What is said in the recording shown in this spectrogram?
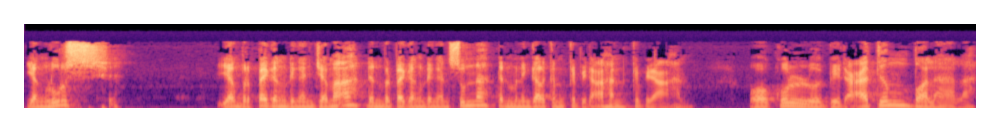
yang lurus yang berpegang dengan jamaah dan berpegang dengan sunnah dan meninggalkan kebid'ahan-kebid'ahan. Wa kullu bid'atin dalalah.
